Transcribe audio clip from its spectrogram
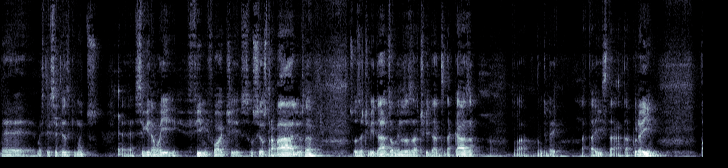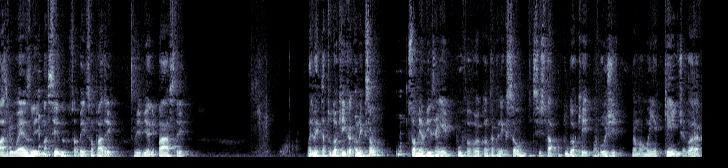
é, mas tenho certeza que muitos é, seguirão aí firme e fortes os seus trabalhos, né? Suas atividades, ao menos as atividades da casa. Muito bem. A Thaís está tá por aí. Padre Wesley Macedo, sua bênção, Padre Viviane Pastre. Muito bem, tá tudo ok com a conexão? Só me avisem aí, por favor, quanto à conexão, se está tudo ok. Hoje é uma manhã quente, agora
